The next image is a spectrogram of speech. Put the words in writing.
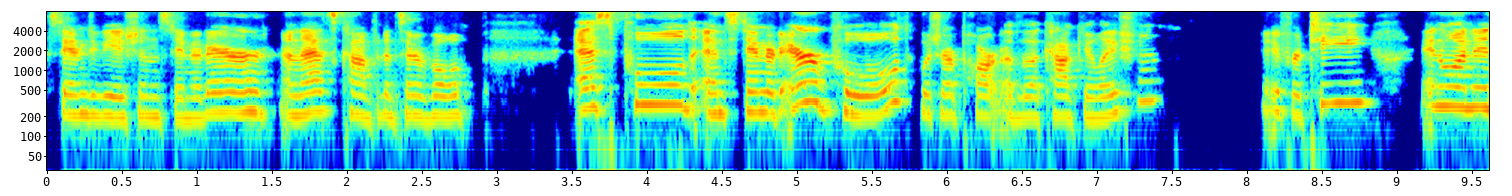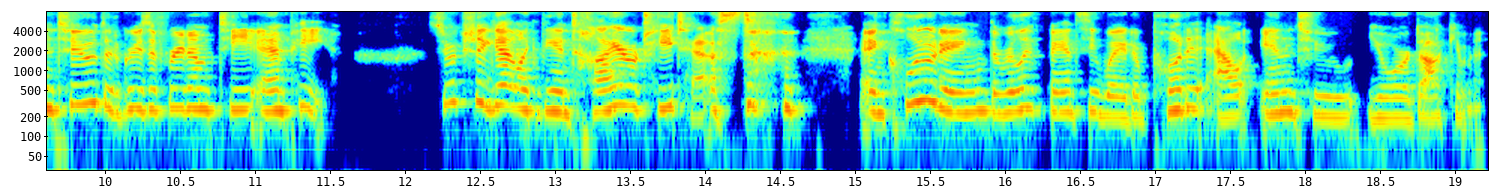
standard deviation, standard error, and that's confidence interval. S pooled and standard error pooled, which are part of the calculation. Okay, for T, N1, N2, the degrees of freedom, T and P. So you actually get like the entire t-test, including the really fancy way to put it out into your document.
